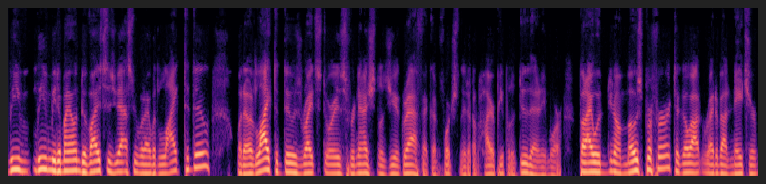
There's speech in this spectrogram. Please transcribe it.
leave leave me to my own devices, you ask me what I would like to do. What I would like to do is write stories for National Geographic. Unfortunately, they don't hire people to do that anymore. But I would, you know, most prefer to go out and write about nature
